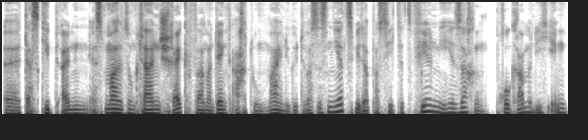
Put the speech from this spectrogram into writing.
Äh, das gibt einen erstmal so einen kleinen Schreck, weil man denkt, ach du meine Güte, was ist denn jetzt wieder passiert? Jetzt fehlen mir hier Sachen. Programme, die ich eben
